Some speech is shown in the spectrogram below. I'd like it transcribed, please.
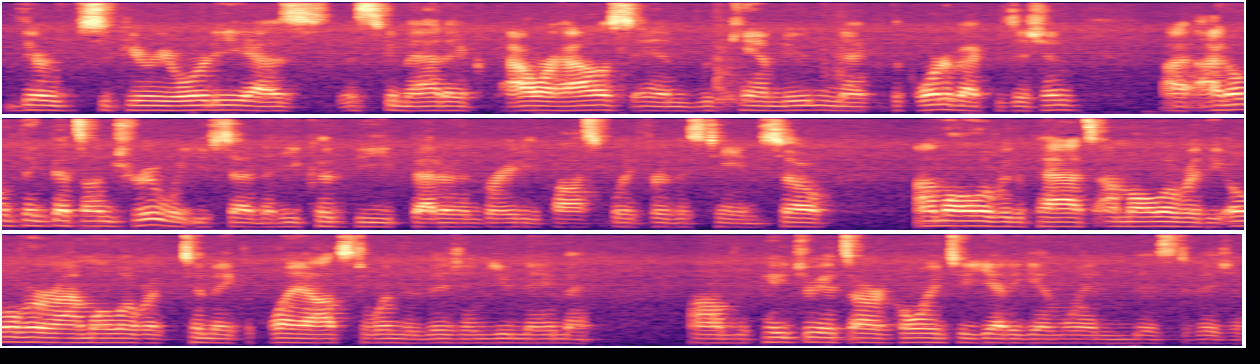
their superiority as a schematic powerhouse and with Cam Newton at the quarterback position. I, I don't think that's untrue what you said that he could be better than Brady possibly for this team. So I'm all over the Pats. I'm all over the over. I'm all over to make the playoffs, to win the division, you name it. Um, the Patriots are going to yet again win this division,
